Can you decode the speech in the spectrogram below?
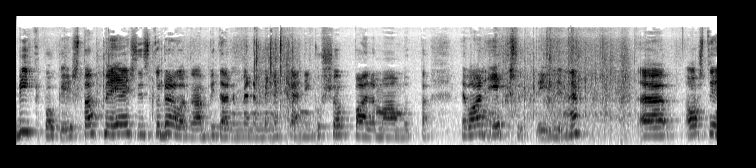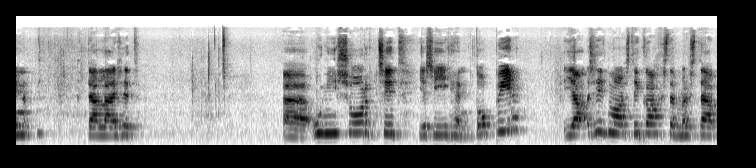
Big Boxista. Me ei siis todellakaan pitänyt mennä minnekään niinku shoppailemaan, mutta me vaan eksyttiin sinne. Öö, ostin tällaiset öö, unishortsit ja siihen topin. Ja sit mä ostin kaksi tämmöstä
